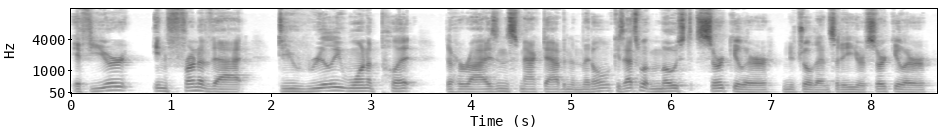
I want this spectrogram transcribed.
if you're in front of that, do you really want to put the horizon smack dab in the middle? Because that's what most circular neutral density or circular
